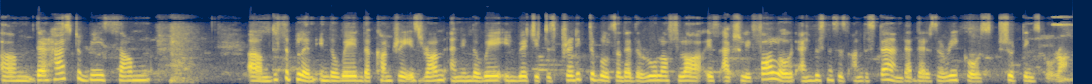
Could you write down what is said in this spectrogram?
Um, there has to be some um, discipline in the way the country is run and in the way in which it is predictable so that the rule of law is actually followed and businesses understand that there is a recourse should things go wrong.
